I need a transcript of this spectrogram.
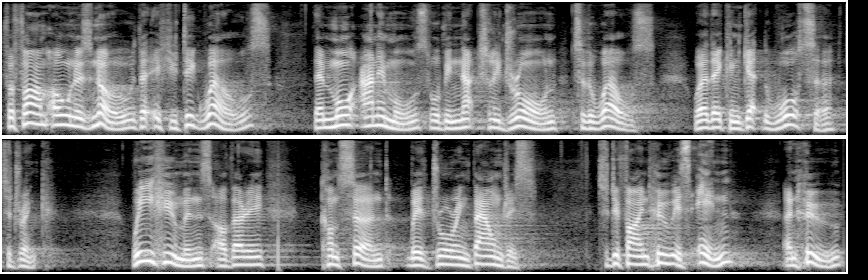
For farm owners know that if you dig wells, then more animals will be naturally drawn to the wells where they can get the water to drink. We humans are very concerned with drawing boundaries to define who is in and who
